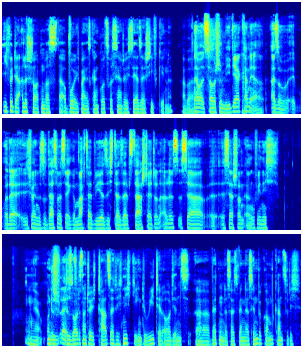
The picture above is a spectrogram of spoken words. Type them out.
Ich würde ja alles shorten, was da, obwohl ich meine, es kann kurzfristig natürlich sehr, sehr schief gehen. Ne? Aber, ja, aber Social Media kann er. Also, oder ich meine, so das, was er gemacht hat, wie er sich da selbst darstellt und alles, ist ja, ist ja schon irgendwie nicht. Ja, und du, du, solltest natürlich tatsächlich nicht gegen die Retail-Audience äh, wetten. Das heißt, wenn er es hinbekommt, kannst du dich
